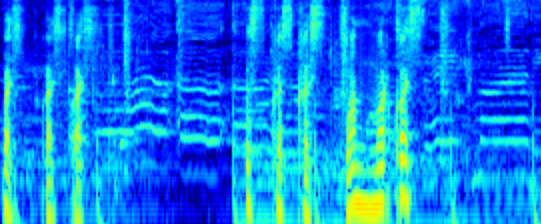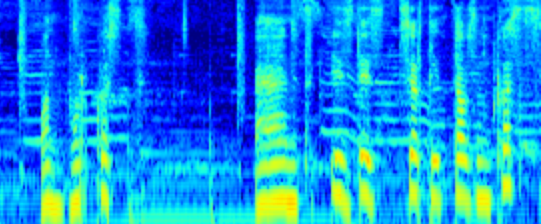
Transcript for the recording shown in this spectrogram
Quest, quest, quest. Quest, quest, quest. One more quest. One more quest. And is this 30,000 quests?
